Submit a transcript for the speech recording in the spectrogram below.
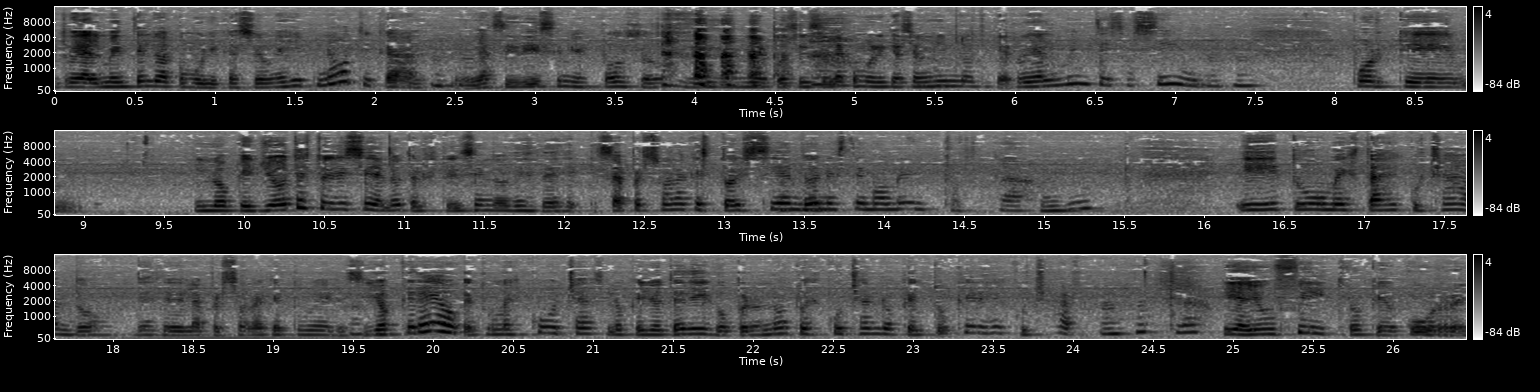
realmente la comunicación es hipnótica, así dice mi esposo. Mi, mi esposo dice la comunicación es hipnótica. Realmente es así. Porque lo que yo te estoy diciendo, te lo estoy diciendo desde esa persona que estoy siendo en este momento. Claro. Y tú me estás escuchando desde la persona que tú eres. Yo creo que tú me escuchas lo que yo te digo, pero no, tú escuchas lo que tú quieres escuchar. Claro, Y hay un filtro que ocurre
